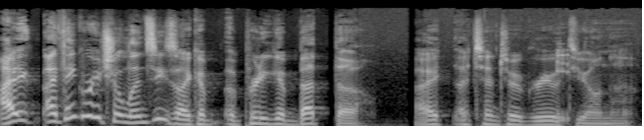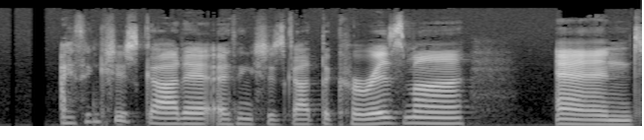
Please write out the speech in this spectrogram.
I, I think Rachel Lindsay's like a, a pretty good bet though. I, I tend to agree with you on that. I think she's got it. I think she's got the charisma. And,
